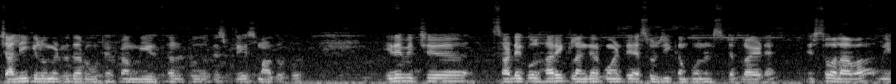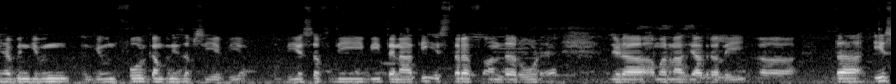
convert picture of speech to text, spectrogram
40 ਕਿਲੋਮੀਟਰ ਦਾ ਰੂਟ ਹੈ from Mirthal to this place Madhopur ਇਹਦੇ ਵਿੱਚ ਸਾਡੇ ਕੋਲ ਹਰ ਇੱਕ ਲੰਗਰ ਪੁਆਇੰਟ ਤੇ ਐਸਓਜੀ ਕੰਪੋਨੈਂਟਸ ਡਿਪਲੋਇਡ ਹੈ। ਇਸ ਤੋਂ ਇਲਾਵਾ ਵੀ have been given given four companies of CAPF BSF ਦੀ ਵੀ ਤੈਨਾਤੀ ਇਸ ਤਰਫ ਔਨ ਦਾ ਰੋਡ ਹੈ, ਜਿਹੜਾ ਅਮਰਨਾਥ ਯਾਤਰਾ ਲਈ ਤਾਂ ਇਸ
